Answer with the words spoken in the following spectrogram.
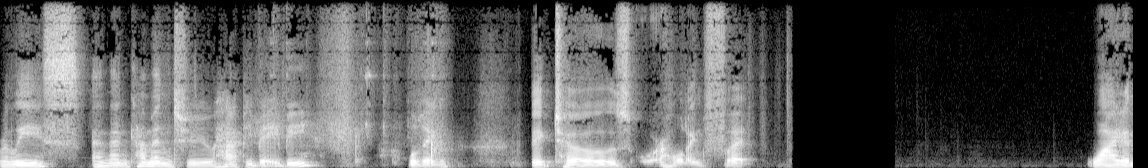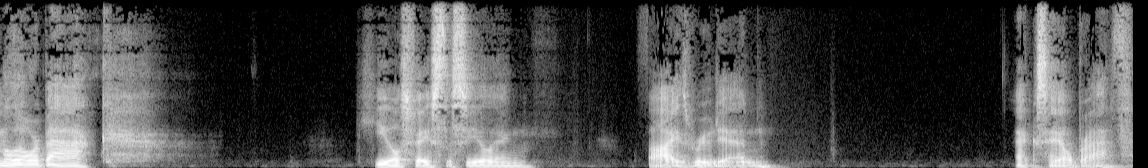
Release, and then come into happy baby, holding big toes or holding foot. Widen the lower back. Heels face the ceiling. Thighs root in. Exhale, breath.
